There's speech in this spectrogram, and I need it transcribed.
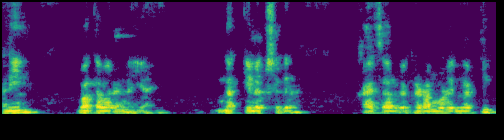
आणि वातावरणही आहे. नक्की लक्ष द्या. काय चालू आहे घडामोडींवरती?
